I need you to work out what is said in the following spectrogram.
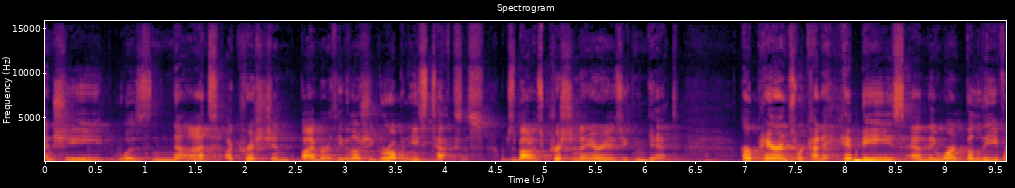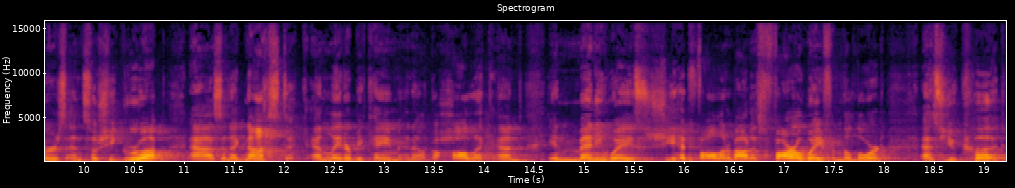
And she was not a Christian by birth, even though she grew up in East Texas, which is about as Christian an area as you can get. Her parents were kind of hippies and they weren't believers, and so she grew up as an agnostic and later became an alcoholic. And in many ways, she had fallen about as far away from the Lord as you could.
